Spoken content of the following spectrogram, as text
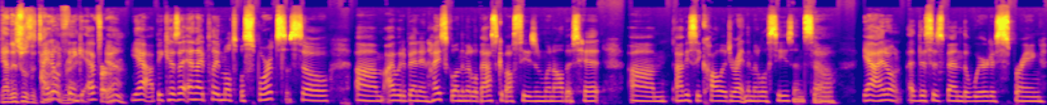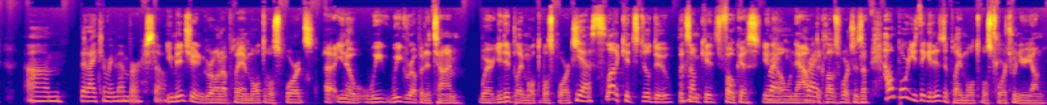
Yeah, this was the time. I don't think ever. Yeah. because I, and I played multiple sports, so um, I would have been in high school in the middle of basketball season when all this hit. Um, obviously, college right in the middle of season. So yeah, I don't. uh, This has been the weirdest spring um, that I can remember. So You mentioned growing up playing multiple sports. Uh, you know, we we grew up in a time where you did play multiple sports. yes, A lot of kids still do, but Uh-huh. some kids focus, you know, Right, now with the club sports and stuff. How important do you think it is to play multiple sports when you're young?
